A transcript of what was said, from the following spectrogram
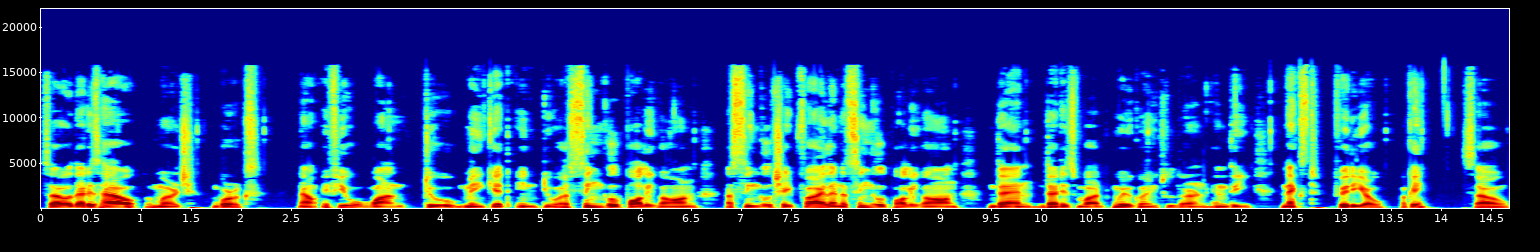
So that is how merge works. Now if you want to make it into a single polygon a single shapefile and a single polygon then that is what we're going to learn in the next video okay so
